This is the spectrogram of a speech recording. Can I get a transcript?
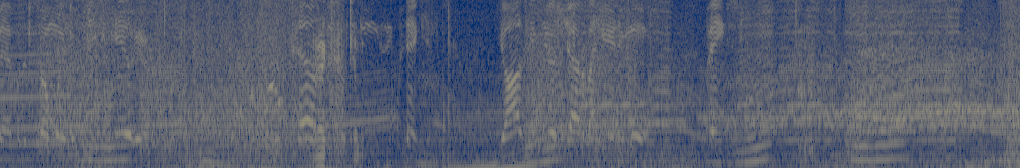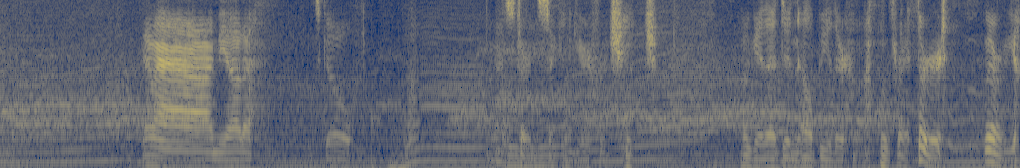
man, but it's somewhere in the Beacon Hill area. Blue County Okay, come- easy pickings. Y'all give you a shout if I hear any more. Peace. Come on, Miata. Let's go. Alright, start in second gear for change. Okay, that didn't help either. Let's try third. There we go.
